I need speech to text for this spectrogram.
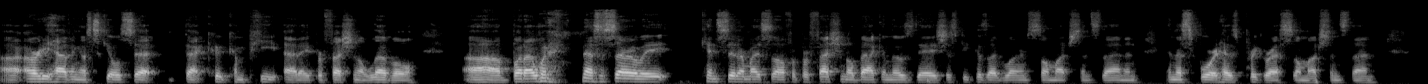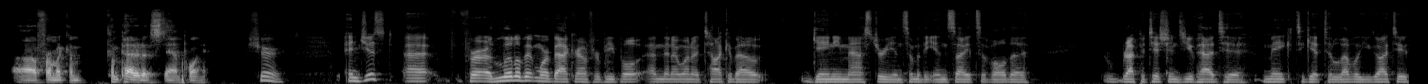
uh, already having a skill set that could compete at a professional level. Uh, but I wouldn't necessarily consider myself a professional back in those days just because I've learned so much since then and, and the sport has progressed so much since then uh, from a com- competitive standpoint. Sure. And just uh, for a little bit more background for people, and then I want to talk about gaining mastery and some of the insights of all the repetitions you've had to make to get to the level you got to.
